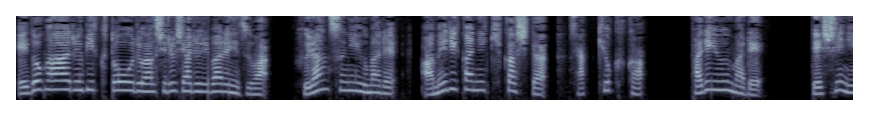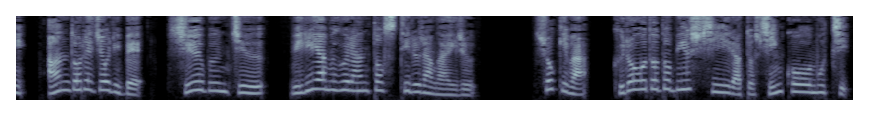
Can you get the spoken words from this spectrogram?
エドガール・ビクトール・アシル・シャル・バレーズは、フランスに生まれ、アメリカに帰化した作曲家。パリ生まれ。弟子に、アンドレ・ジョリベ、周文中、ウィリアム・グラント・スティルらがいる。初期は、クロード・ドビュッシーらと親交を持ち、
